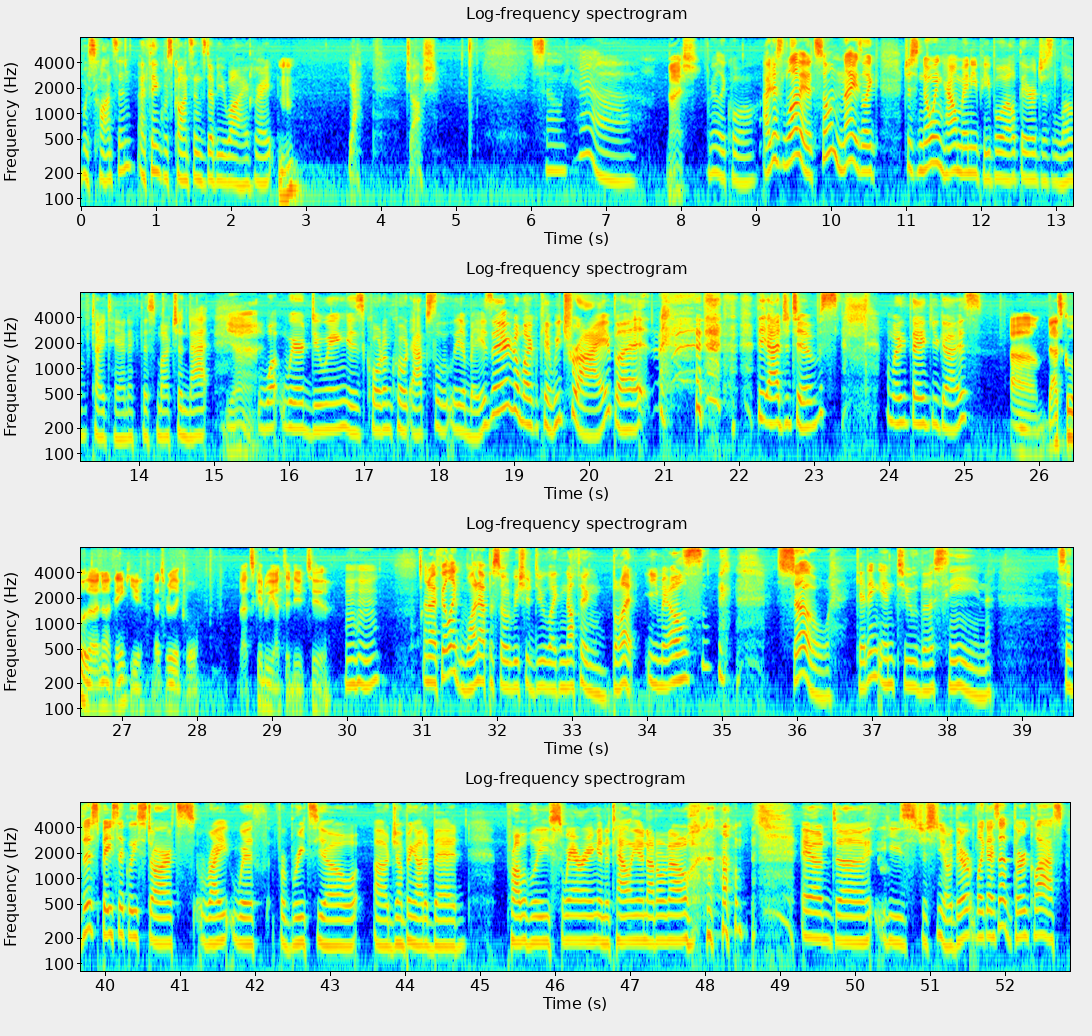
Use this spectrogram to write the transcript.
Wisconsin. I think Wisconsin's WI, right? Mhm. Yeah, Josh. So, yeah. Nice. Really cool. I just love it. It's so nice. Like just knowing how many people out there just love Titanic this much and that Yeah. what we're doing is quote unquote absolutely amazing. I'm like, okay, we try, but the adjectives. I'm like, thank you guys. Um, that's cool though. No, thank you. That's really cool. That's good. We got to do too. Mm-hmm. And I feel like one episode we should do like nothing but emails. so, getting into the scene. So this basically starts right with Fabrizio uh, jumping out of bed, probably swearing in Italian. I don't know, and uh, he's just you know they're like I said, third class.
